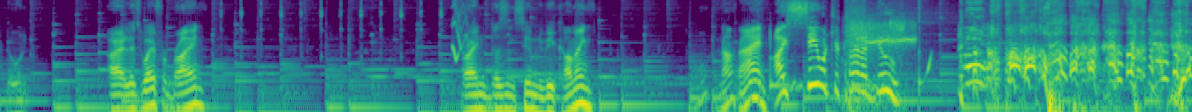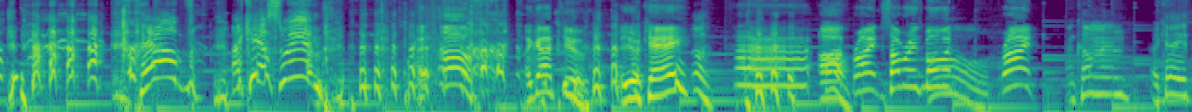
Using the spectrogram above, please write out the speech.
it, doing. All right, let's wait for Brian. Brian doesn't seem to be coming. Oh, not Brian. I see what you're trying to do. Help! I can't swim. Oh, I got you. Are you okay? Oh. Ta-da! Uh, Brian, submarine's moving. Oh, Brian. I'm coming. Okay, Okay,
